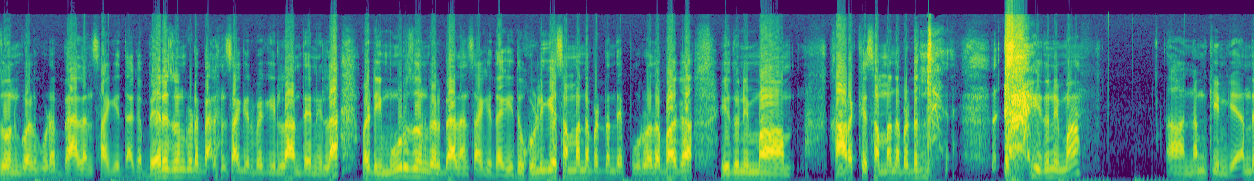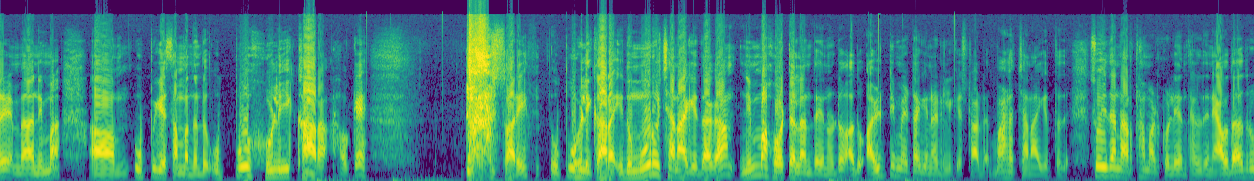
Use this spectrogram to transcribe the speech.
ಝೋನ್ಗಳು ಕೂಡ ಬ್ಯಾಲೆನ್ಸ್ ಆಗಿದ್ದಾಗ. ಬೇರೆ ಝೋನ್ ಕೂಡ ಬ್ಯಾಲೆನ್ಸ್ ಆಗಿರಬೇಕು, ಇಲ್ಲ ಅಂತೇನಿಲ್ಲ. ಬಟ್ ಈ ಮೂರು ಝೋನ್ಗಳು ಬ್ಯಾಲೆನ್ಸ್ ಆಗಿದ್ದಾಗ, ಇದು ಹುಳಿಗೆ ಸಂಬಂಧಪಟ್ಟಂತೆ ಪೂರ್ವದ ಭಾಗ, ಇದು ನಿಮ್ಮ ಖಾರಕ್ಕೆ ಸಂಬಂಧಪಟ್ಟಂತೆ, ಇದು ನಿಮ್ಮ ನಮ್ಕಿನ್ಗೆ, ಅಂದರೆ ನಿಮ್ಮ ಉಪ್ಪಿಗೆ ಸಂಬಂಧ ಉಪ್ಪು, ಹುಳಿ, ಖಾರ ಓಕೆ ಸಾರಿ ಉಪ್ಪು ಹುಳಿ ಖಾರ. ಇದು ಮೂರು ಚೆನ್ನಾಗಿದ್ದಾಗ ನಿಮ್ಮ ಹೋಟೆಲ್ ಅಂತ ಏನುಂಟು ಅದು ಅಲ್ಟಿಮೇಟ್ ಆಗಿ ನಡೀಲಿಕ್ಕೆ ಸ್ಟಾರ್ಟ್ ಬಹಳ ಚೆನ್ನಾಗಿರ್ತದೆ. ಸೊ ಇದನ್ನು ಅರ್ಥ ಮಾಡ್ಕೊಳ್ಳಿ ಅಂತ ಹೇಳ್ತೇನೆ. ಯಾವುದಾದ್ರೂ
